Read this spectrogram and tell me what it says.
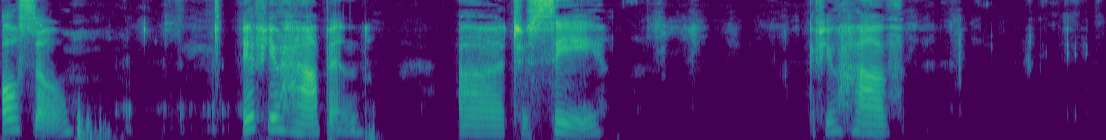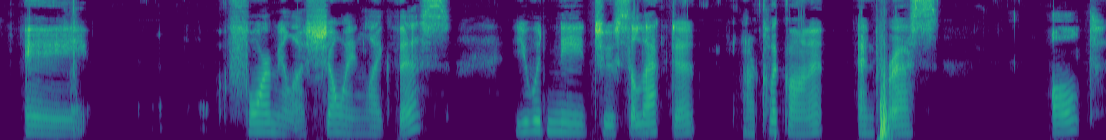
Also, if you happen uh, to see, if you have a formula showing like this, you would need to select it or click on it and press Alt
